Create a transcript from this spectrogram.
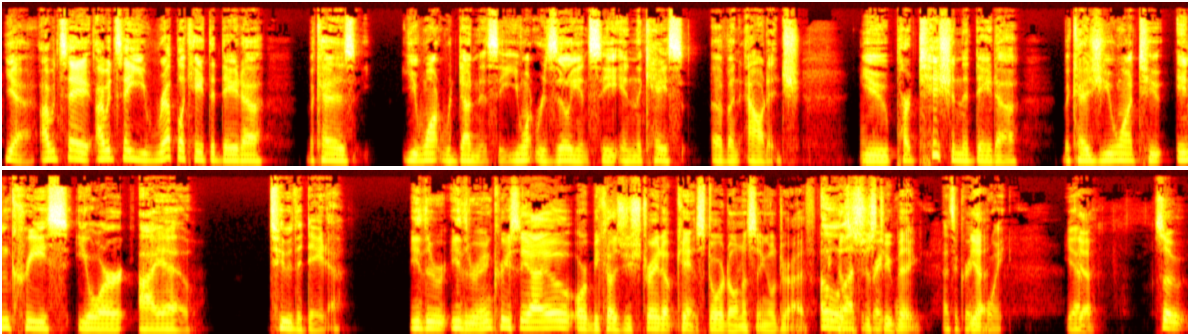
Yeah, I would say I would say you replicate the data because you want redundancy, you want resiliency in the case of an outage. You partition the data because you want to increase your IO to the data. Either either increase the IO or because you straight up can't store it on a single drive Oh, because that's it's just too point. big. That's a great Yeah. point. Yep. Yeah. So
